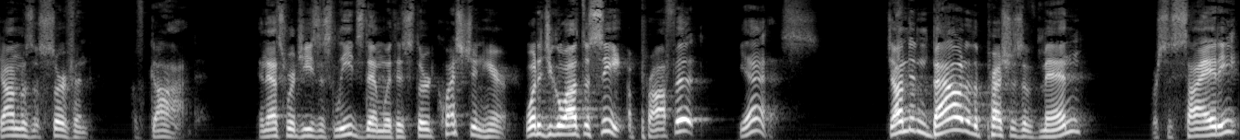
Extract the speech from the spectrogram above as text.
John was a servant of God. And that's where Jesus leads them with his third question here. What did you go out to see? A prophet? Yes. John didn't bow to the pressures of men or society,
